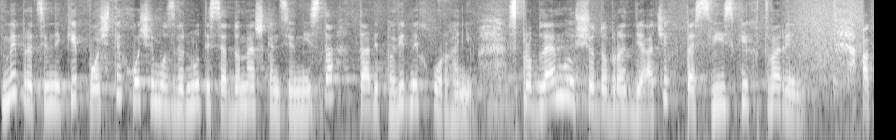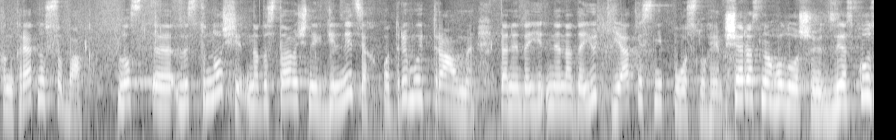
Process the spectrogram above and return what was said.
Ми, працівники почти, хочемо звернутися до мешканців міста та відповідних органів з проблемою щодо бродячих та свійських тварин, а конкретно собак. Е, Листоноші на доставочних дільницях отримують травми та не надають якісні послуги. Ще раз наголошую: в зв'язку з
